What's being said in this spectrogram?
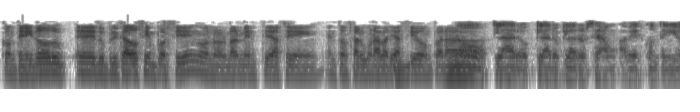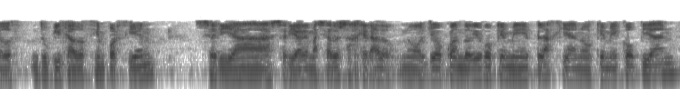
¿contenido du eh, duplicado 100% o normalmente hacen entonces alguna variación para...? No, claro, claro, claro. O sea, a ver, contenido duplicado 100% sería, sería demasiado exagerado. No, yo cuando digo que me plagian o que me copian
